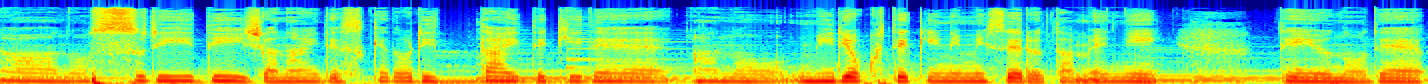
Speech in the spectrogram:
あの 3D じゃないですけど立体的であの魅力的に見せるためにっていうので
